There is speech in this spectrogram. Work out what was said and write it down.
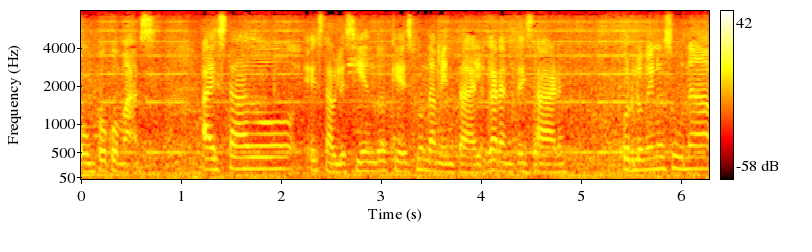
o un poco más ha estado estableciendo que es fundamental garantizar por lo menos una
